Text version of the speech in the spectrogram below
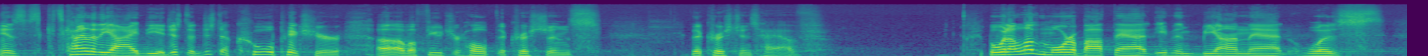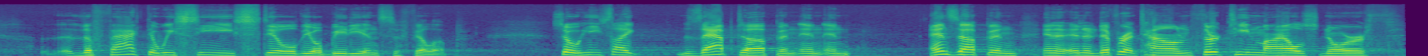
it's, it's kind of the idea, just a, just a cool picture uh, of a future hope that Christians, that Christians have. But what I love more about that, even beyond that, was the fact that we see still the obedience of Philip. So he's like zapped up and, and, and ends up in, in a, in, a, different town 13 miles north.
